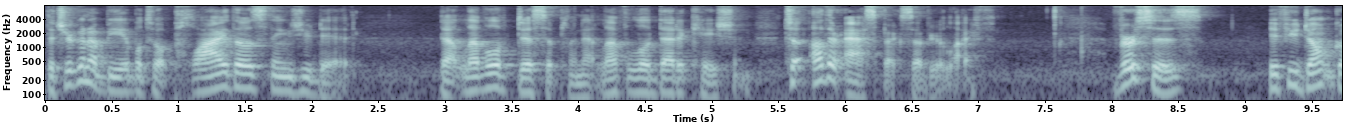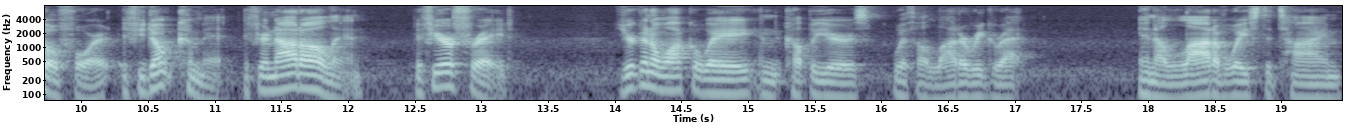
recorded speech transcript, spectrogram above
that you're going to be able to apply those things you did, that level of discipline, that level of dedication, to other aspects of your life. Versus if you don't go for it, if you don't commit, if you're not all in, if you're afraid, you're going to walk away in a couple years with a lot of regret and a lot of wasted time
